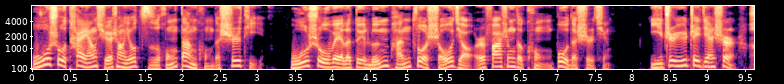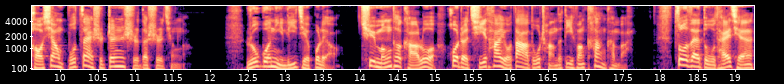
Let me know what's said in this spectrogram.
无数太阳穴上有紫红弹孔的尸体。无数为了对轮盘做手脚而发生的恐怖的事情，以至于这件事儿好像不再是真实的事情了。如果你理解不了，去蒙特卡洛或者其他有大赌场的地方看看吧。坐在赌台前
